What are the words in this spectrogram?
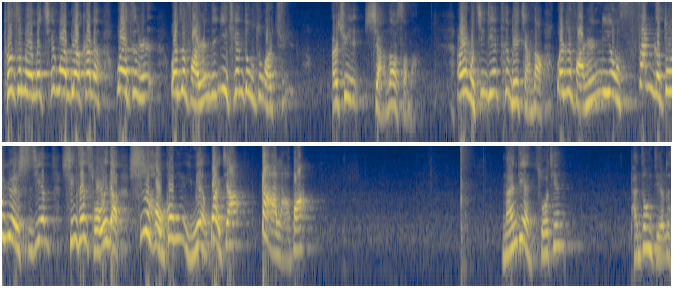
投资朋友们千万不要看到外资人、外资法人的一天动作而去，而去想到什么。而我今天特别讲到，外资法人利用三个多月时间，形成所谓的狮吼功里面外加大喇叭。南电昨天盘中跌了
